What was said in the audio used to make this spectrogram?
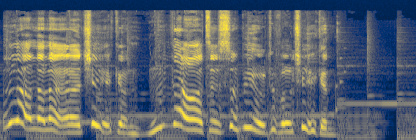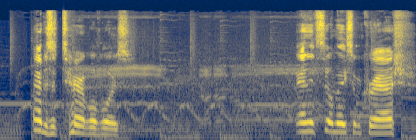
La la la, chicken, thou art so beautiful, chicken. That is a terrible voice. And it still makes him crash.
